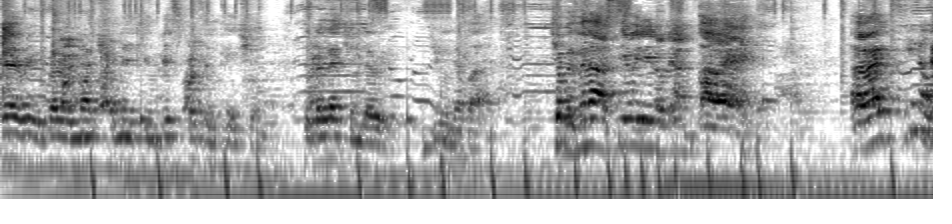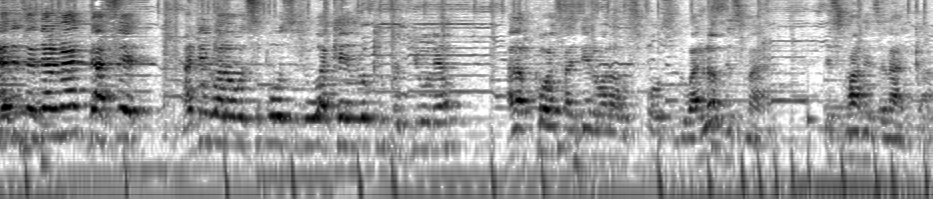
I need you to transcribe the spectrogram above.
very, very much for making this presentation to the legendary Junior Byles. I'll stay you, though, man. All right? You know. Ladies and gentlemen, that's it. I did what I was supposed to do. I came looking for Junior. And of course, I did what I was supposed to do. I love this man. This man is an icon.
